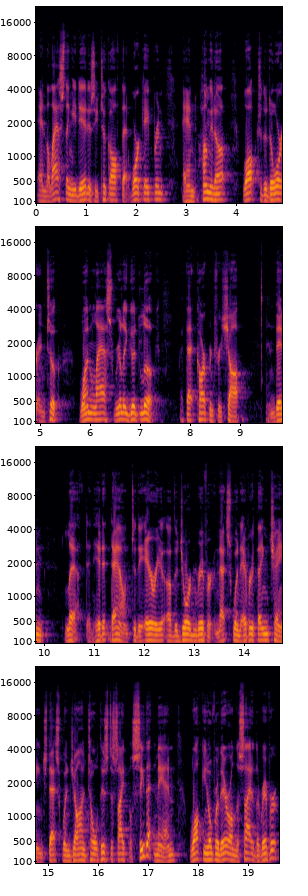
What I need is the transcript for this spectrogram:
And the last thing he did is he took off that work apron and hung it up, walked to the door, and took one last really good look at that carpentry shop, and then left and headed down to the area of the Jordan River. And that's when everything changed. That's when John told his disciples, See that man walking over there on the side of the river?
